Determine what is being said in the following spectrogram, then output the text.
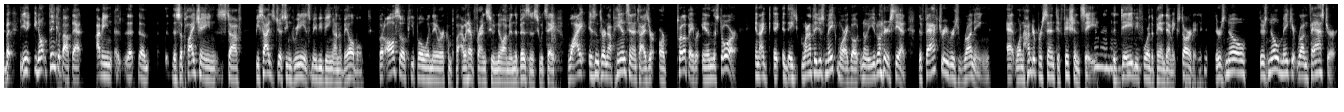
but you, you don't think about that. I mean uh, the, the the supply chain stuff besides just ingredients maybe being unavailable but also people when they were compl- i would have friends who know i'm in the business who would say why isn't there enough hand sanitizer or toilet paper in the store and i they why don't they just make more i go no you don't understand the factory was running at 100% efficiency mm-hmm. the day mm-hmm. before the pandemic started. Mm-hmm. There's no there's no make it run faster.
